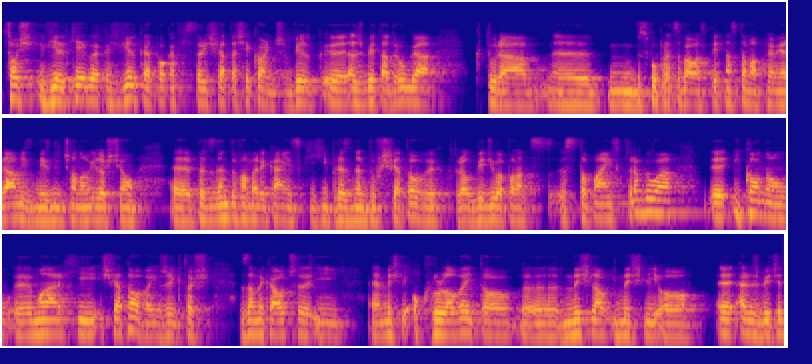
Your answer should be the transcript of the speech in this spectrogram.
coś wielkiego, jakaś wielka epoka w historii świata się kończy. Elżbieta II, która współpracowała z 15 premierami, z niezliczoną ilością e, prezydentów amerykańskich i prezydentów światowych, która odwiedziła ponad 100 państw, która była ikoną monarchii światowej. Jeżeli ktoś zamyka oczy i e, myśli o królowej, to e, myślał i myśli o e, Elżbiecie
